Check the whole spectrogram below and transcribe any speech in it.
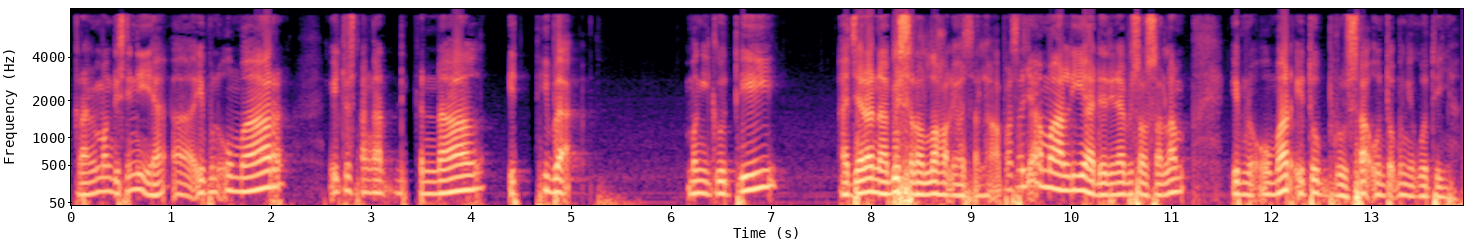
Karena memang di sini ya uh, Ibnu Umar itu sangat dikenal ittiba mengikuti ajaran Nabi Shallallahu Alaihi Wasallam. Apa saja amalia dari Nabi SAW, Ibnu Umar itu berusaha untuk mengikutinya.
